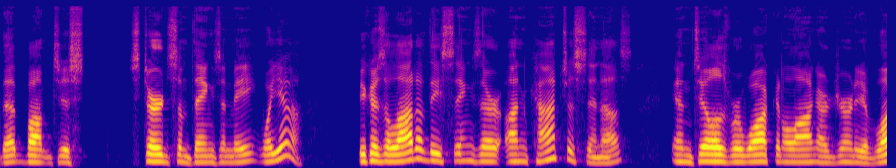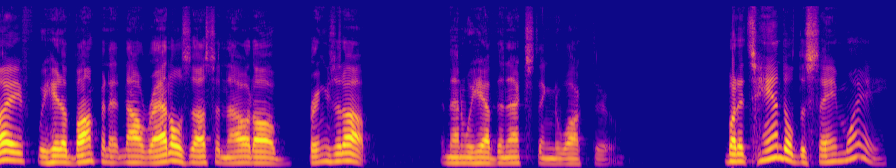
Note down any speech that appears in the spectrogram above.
that bump just stirred some things in me. Well, yeah, because a lot of these things are unconscious in us until as we're walking along our journey of life, we hit a bump and it now rattles us and now it all brings it up. And then we have the next thing to walk through. But it's handled the same way.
